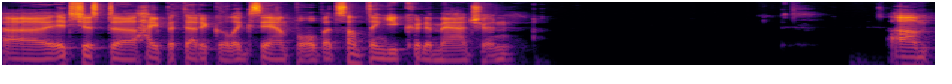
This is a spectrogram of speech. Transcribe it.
Uh, it's just a hypothetical example, but something you could imagine. Um,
